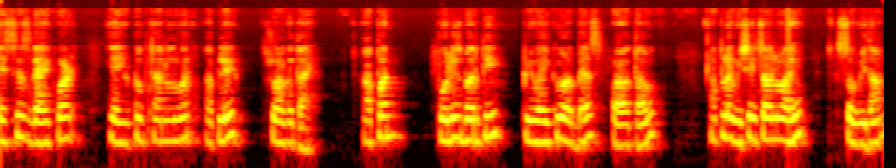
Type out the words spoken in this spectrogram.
एस एस गायकवाड या यूट्यूब चॅनलवर आपले स्वागत आहे. आपण पोलीस भरती पी वाय क्यू अभ्यास पाहत आहोत. आपला विषय चालू आहे संविधान.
